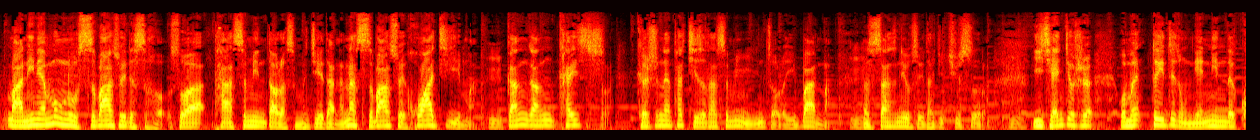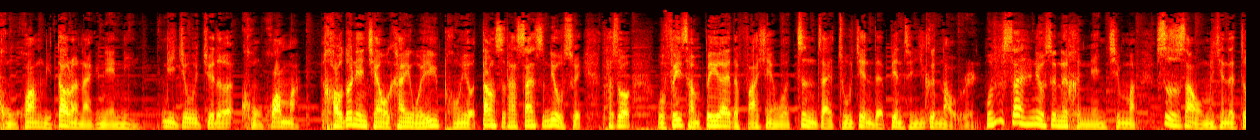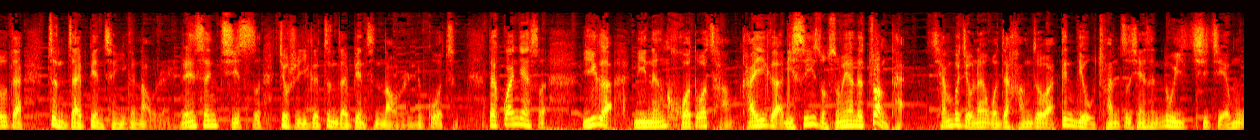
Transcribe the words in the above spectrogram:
马尼莲梦露十八岁的时候说她生命到了什么阶段呢？那十八岁花季嘛，嗯，刚刚开始。可是呢，她其实她生命已经走了一半了，那三十六岁她就去世了。嗯以前就是我们对这种年龄的恐慌，你到了哪个年龄，你就觉得恐慌嘛。好多年前，我看我一个朋友，当时他三十六岁，他说我非常悲哀的发现，我正在逐渐的变成一个老人。我说三十六岁那很年轻嘛，事实上我们现在都在正在变成一个老人，人生其实就是一个正在变成老人的过程。但关键是，一个你能活多长，还一个你是一种什么样的状态。前不久呢，我在杭州啊，跟柳传志先生录一期节目，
